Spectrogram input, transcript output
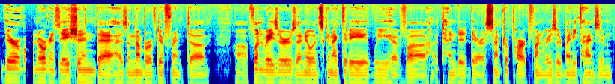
They're an organization that has a number of different uh, uh, fundraisers. I know in Schenectady we have uh, attended their Central Park fundraiser many times, and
